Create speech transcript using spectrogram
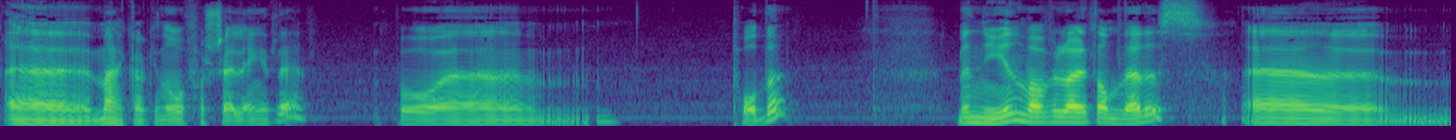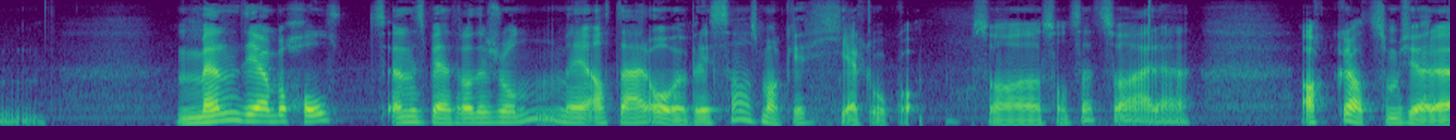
Eh, Merka ikke noe forskjell, egentlig, på, uh, på det. Menyen var vel litt annerledes. Eh, men de har beholdt NSB-tradisjonen med at det er overprisa og smaker helt OK. Så sånn sett så er det akkurat som å kjøre,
